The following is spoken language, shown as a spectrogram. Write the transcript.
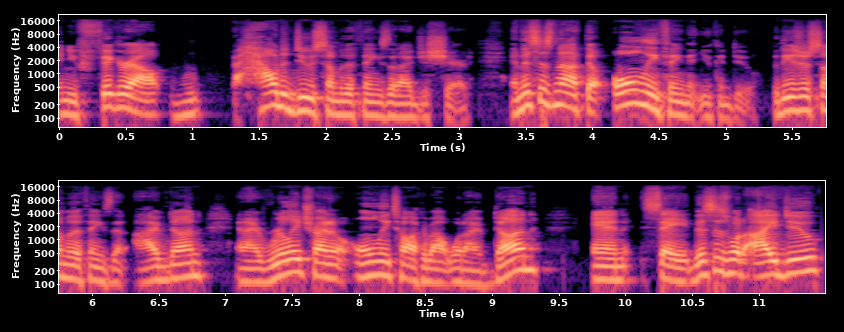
and you figure out how to do some of the things that I just shared. And this is not the only thing that you can do, but these are some of the things that I've done. And I really try to only talk about what I've done and say, this is what I do.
